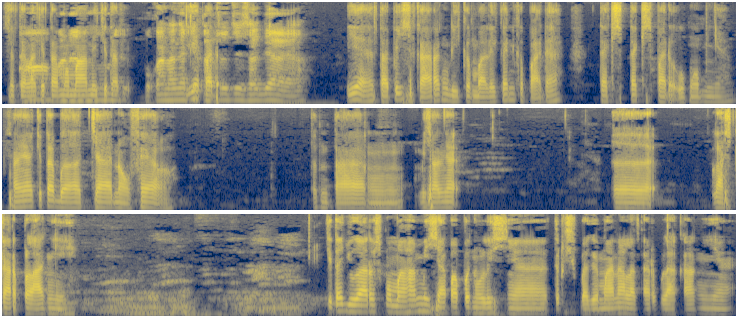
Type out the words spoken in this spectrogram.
Setelah Oh, kita memahami kitab bukan hanya Iya, kitab pada- suci saja ya. Iya, tapi sekarang dikembalikan kepada teks-teks pada umumnya. Misalnya kita baca novel tentang misalnya eh, Laskar Pelangi. Kita juga harus memahami siapa penulisnya, terus bagaimana latar belakangnya.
